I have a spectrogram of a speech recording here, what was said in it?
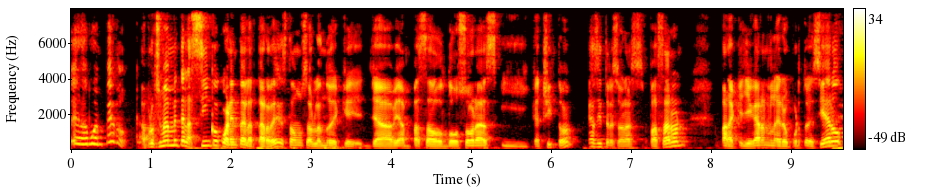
era buen pedo. Aproximadamente a las 5.40 de la tarde, estamos hablando de que ya habían pasado dos horas y cachito, casi tres horas pasaron para que llegaran al aeropuerto de Seattle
